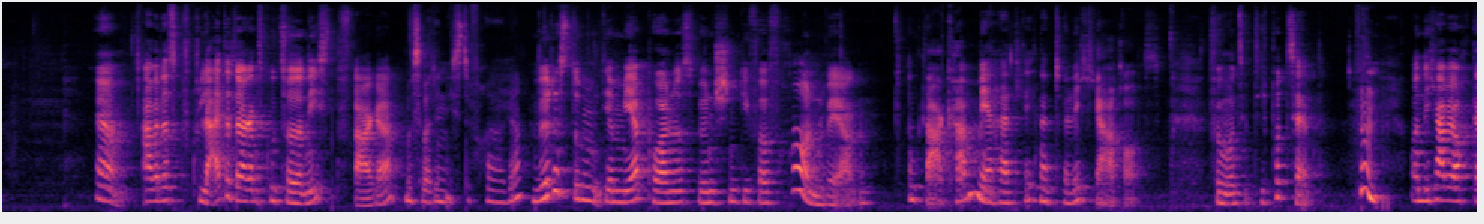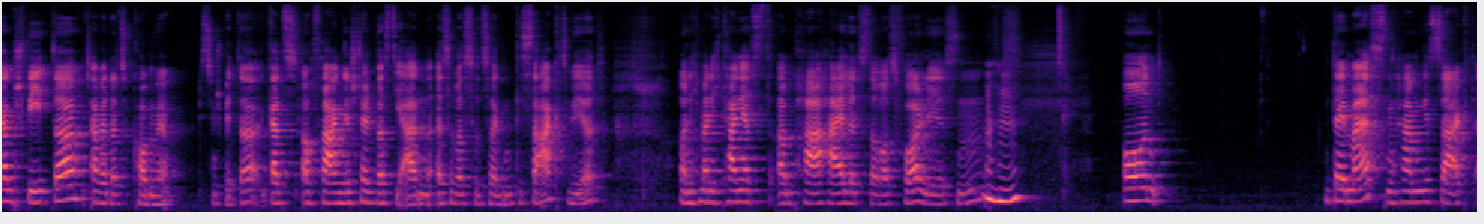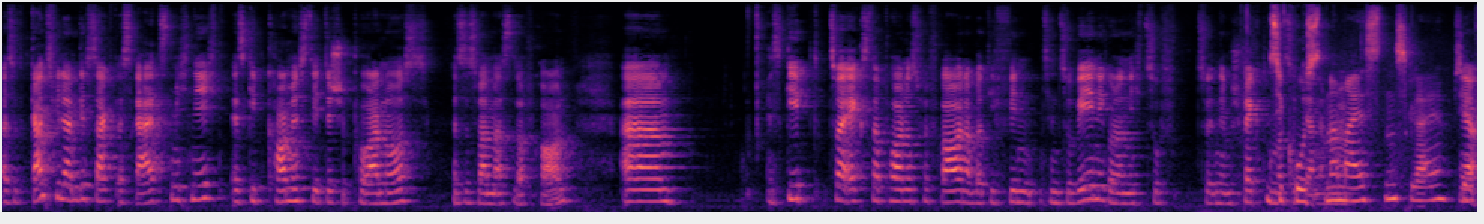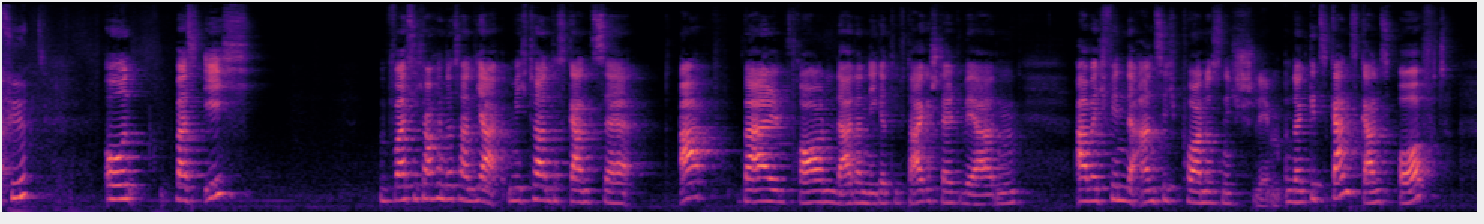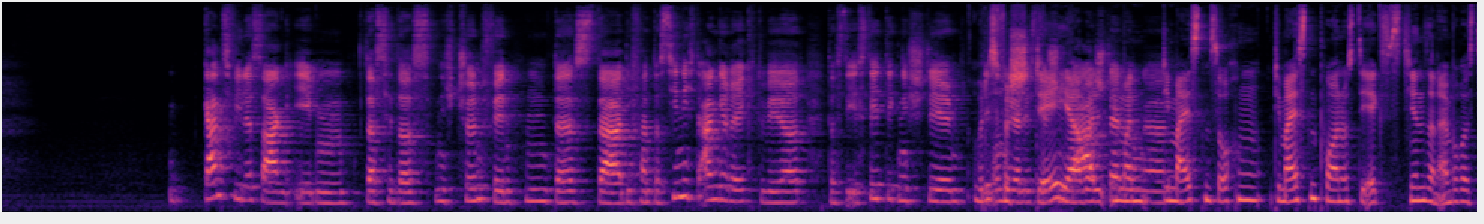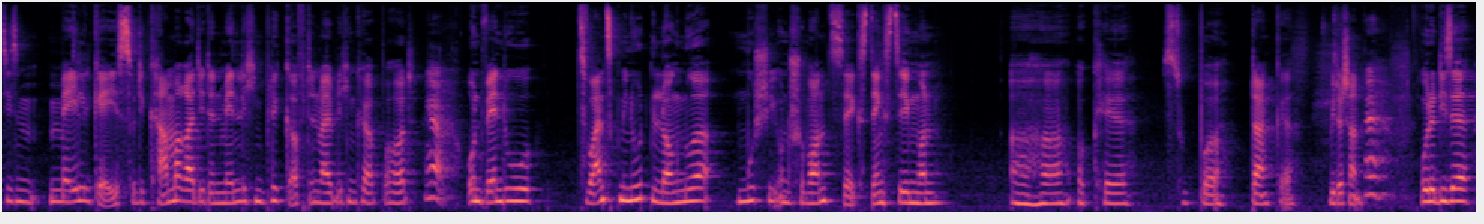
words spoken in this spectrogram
ja, aber das leitet ja ganz gut zu der nächsten Frage. Was war die nächste Frage? Würdest du dir mehr Pornos wünschen, die vor Frauen wären? Und da kam mehrheitlich natürlich Ja raus. 75 Prozent. Und ich habe auch ganz später, aber dazu kommen wir bisschen später, ganz auch Fragen gestellt, was die an, also was sozusagen gesagt wird. Und ich meine, ich kann jetzt ein paar Highlights daraus vorlesen. Und die meisten haben gesagt, also ganz viele haben gesagt, es reizt mich nicht, es gibt kaum ästhetische Pornos, also es waren meistens auch Frauen. Ähm, es gibt zwar extra Pornos für Frauen, aber die find, sind zu wenig oder nicht zu, zu in dem Spektrum. Sie kosten meistens gleich sehr Ja. viel. Und was ich, was ich auch interessant, ja, mich turnt das Ganze ab, weil Frauen leider negativ dargestellt werden. Aber ich finde an sich Pornos nicht schlimm. Und dann gibt's ganz, ganz oft, ganz viele sagen eben, dass sie das nicht schön finden, dass da die Fantasie nicht angeregt wird, dass die Ästhetik nicht stimmt. Aber das verstehe ich ja, weil ich Darstellungen. mein, die meisten Sachen, die meisten Pornos, die existieren, sind einfach aus diesem Male Gaze, so die Kamera, die den männlichen Blick auf den weiblichen Körper hat. Ja. Und wenn du 20 Minuten lang nur Muschi und Schwanz sechst, denkst du irgendwann, aha, okay, super, danke, wieder schon. Ja. Oder diese,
